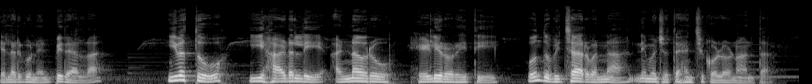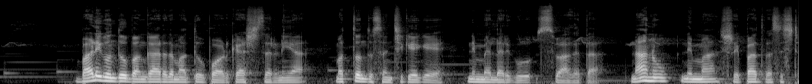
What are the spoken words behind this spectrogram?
ಎಲ್ಲರಿಗೂ ನೆನಪಿದೆ ಅಲ್ಲ? ಇವತ್ತು ಈ ಹಾಡಲ್ಲಿ ಅಣ್ಣವರು ಹೇಳಿರೋ ರೀತಿ ಒಂದು ವಿಚಾರವನ್ನು ನಿಮ್ಮ ಜೊತೆ ಹಂಚಿಕೊಳ್ಳೋಣ ಅಂತ. ಬಾಳಿಗೊಂದು ಬಂಗಾರದ ಮಾತು ಪಾಡ್ಕಾಸ್ಟ್ ಸರಣಿಯ ಮತ್ತೊಂದು ಸಂಚಿಕೆಗೆ ನಿಮ್ಮೆಲ್ಲರಿಗೂ ಸ್ವಾಗತ. ನಾನು ನಿಮ್ಮ ಶ್ರೀಪಾದ್ ವಸಿಷ್ಠ.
